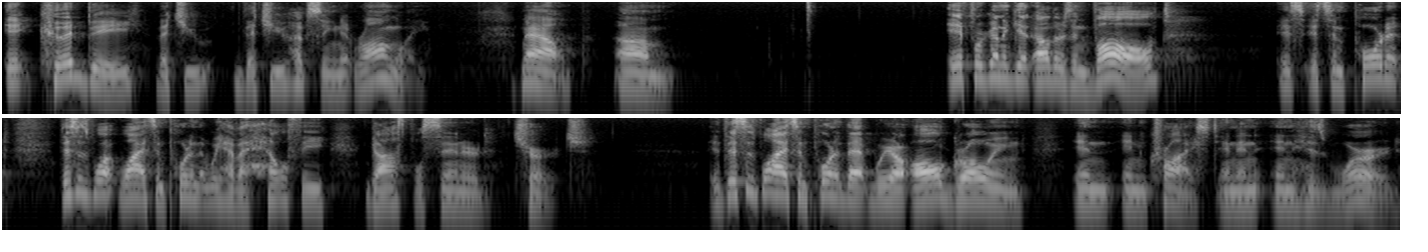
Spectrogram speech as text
it could be that you that you have seen it wrongly. Now, um, if we're going to get others involved, it's it's important. This is what why it's important that we have a healthy gospel-centered church. This is why it's important that we are all growing in in Christ and in in His Word,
